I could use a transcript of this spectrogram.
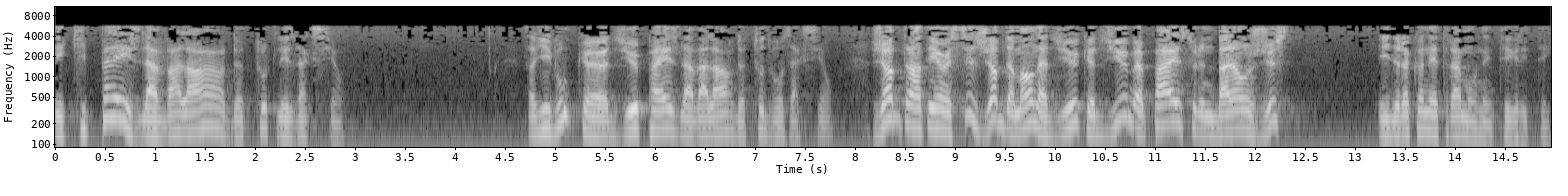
et qui pèse la valeur de toutes les actions. Saviez-vous que Dieu pèse la valeur de toutes vos actions? Job 31, 6, Job demande à Dieu que Dieu me pèse sur une balance juste et il reconnaîtra mon intégrité.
